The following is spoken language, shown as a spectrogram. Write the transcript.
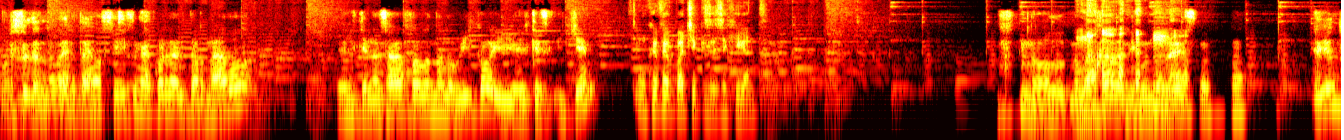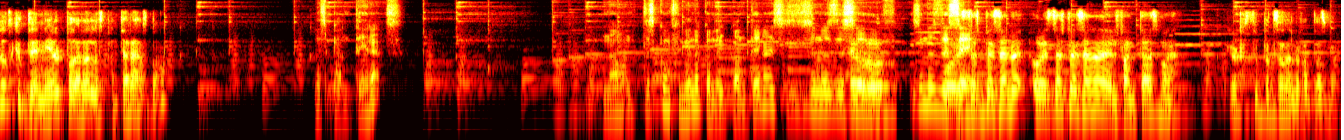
Yo soy del 90. Tornado, sí, sí me acuerdo del tornado. El que lanzaba fuego no lo ubico. ¿Y el que y quién? Un jefe apache que se hacía gigante. No, no, me No, acuerdo de ninguno no. de eso. No. Y había un dude que tenía el poder de las panteras, ¿no? ¿Las panteras? No, estás confundiendo con el pantera. Eso, eso no es de ese. Eso no es de O ese. estás, pensando, o estás pensando en el fantasma. Creo que estoy pensando en el fantasma.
